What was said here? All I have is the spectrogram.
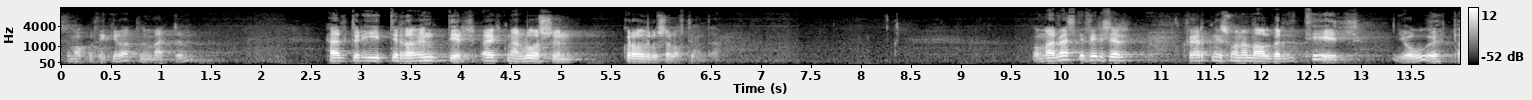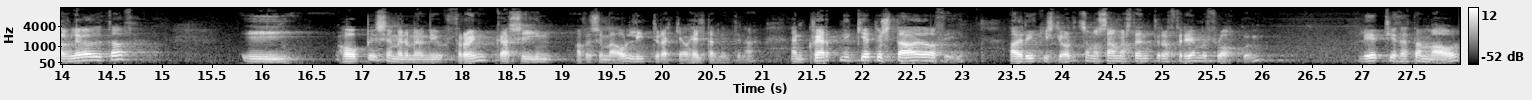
sem okkur þykir öllum vænt um, heldur ýtir það undir aukna losun gróðurhúsalofttegunda. Maður veltir fyrir sér hvernig svona mál verður til. Jú, upphaflega auðvitað í hópi sem er með mjög þrönga sýn á þessi mál, lítur ekki á heildarmyndina. En hvernig getur staðið á því að ríkisstjórn sem samanstendur af þremur flokkum lyfti þetta mál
